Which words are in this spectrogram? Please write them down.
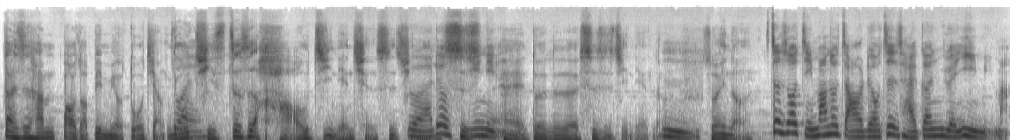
但是他们报道并没有多讲，尤其是这是好几年前的事情，对啊，六十一年，哎，对对对，四十几年了。嗯，所以呢，这时候警方就找了刘志才跟袁义明嘛，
